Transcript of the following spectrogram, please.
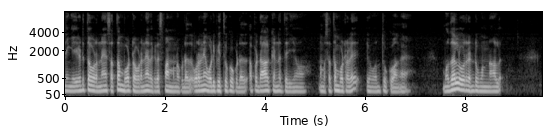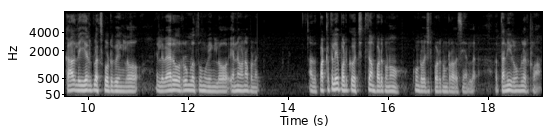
நீங்கள் எடுத்த உடனே சத்தம் போட்ட உடனே அதுக்கு ரெஸ்பாண்ட் பண்ணக்கூடாது. உடனே ஓடி போய் தூக்கக்கூடாது. அப்போ டாக் என்ன தெரியும்? நம்ம சத்தம் போட்டாலே இவங்க வந்து தூக்குவாங்க. முதல் ஒரு ரெண்டு மூணு நாள். காதில் இயர் ப்ளக்ஸ் போட்டுக்குவீங்களோ? இல்லை வேறு ஒரு ரூமில் தூங்குவீங்களோ? என்ன வேணால் பண்ணு. அது பக்கத்துலேயே படுக்க வச்சுட்டு தான் படுக்கணும். கூண்டை வச்சுட்டு படுக்கணுன்ற அவசியம் இல்லை. தனி ரூமில் இருக்கலாம்.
